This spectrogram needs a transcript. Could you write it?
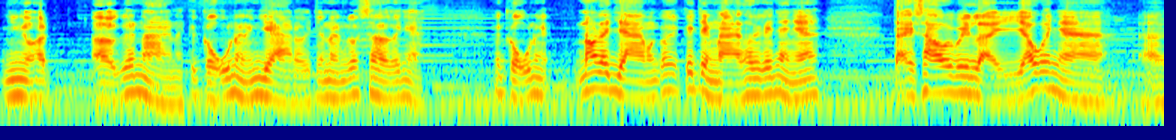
Nhưng ở, ở cái này này cái cũ này nó già rồi cho nên có sơ cả nhà. Cái cũ này nó đã già mà có cái chừng này thôi cả nhà nhé tại sao bây lại giấu cái nhà? À,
